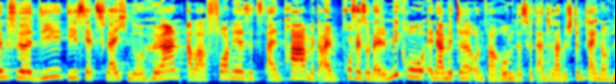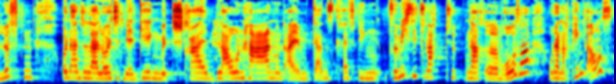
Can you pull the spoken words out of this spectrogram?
Und für die, die es jetzt vielleicht nur hören, aber vor mir sitzt ein Paar mit einem professionellen Mikro in der Mitte. Und warum, das wird Angela bestimmt gleich noch lüften. Und Angela leuchtet mir entgegen mit strahlend blauen Haaren und einem ganz kräftigen, für mich sieht's nach, nach ähm, rosa oder nach pink aus.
